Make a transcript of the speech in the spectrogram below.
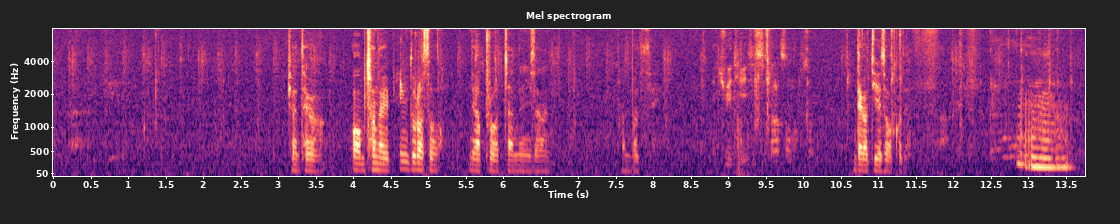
변태가 엄청나게 삥 돌아서 내 앞으로 왔지 않는 이상은 안 봐도 돼. 애초에 뒤에 있을 가능성은 없어. 내가 뒤에서 왔거든. 음.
